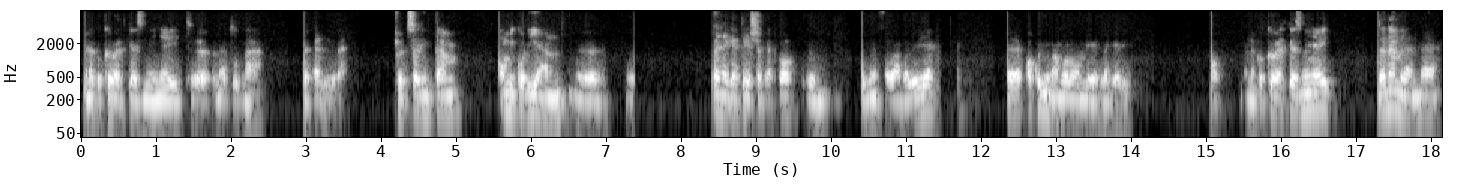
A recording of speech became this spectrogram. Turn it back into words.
aminek a következményeit ne tudná előre. Úgyhogy szerintem, amikor ilyen fenyegetéseket kap, hogy önszavába lőjek, akkor nyilvánvalóan mérlegeli ennek a következményeit, de nem lenne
